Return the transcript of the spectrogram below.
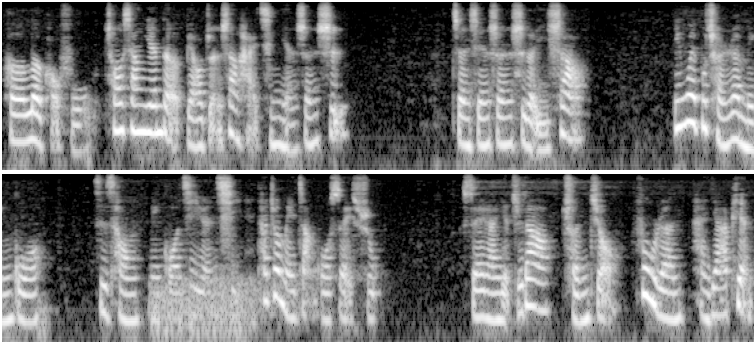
喝乐口福、抽香烟的标准上海青年绅士。郑先生是个遗少，因为不承认民国，自从民国纪元起，他就没长过岁数。虽然也知道醇酒、富人和鸦片。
